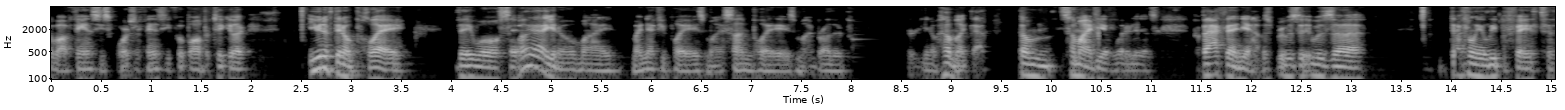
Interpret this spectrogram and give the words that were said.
about fantasy sports or fantasy football in particular, even if they don't play, they will say, "Oh yeah, you know, my my nephew plays, my son plays, my brother, or, you know, something like that." Some some idea of what it is. But back then, yeah, it was it was it was uh, definitely a leap of faith to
